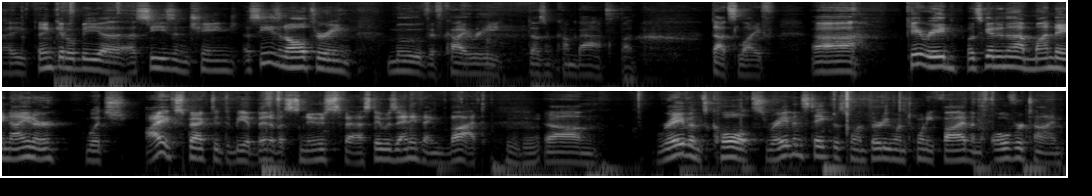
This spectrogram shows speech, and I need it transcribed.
I think it'll be a, a season change, a season altering move if Kyrie doesn't come back, but that's life. Uh, okay, Reed, let's get into that Monday Nighter, which I expected to be a bit of a snooze fest. It was anything but. Um, Ravens Colts. Ravens take this one 31-25 in overtime,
